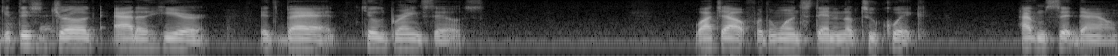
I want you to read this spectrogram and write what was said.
Get this drug out of here. It's bad. Kills brain cells. Watch out for the ones standing up too quick. Have them sit down.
